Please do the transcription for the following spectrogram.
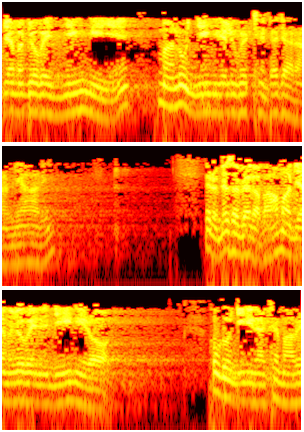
ပြန်မပြောပဲငြိမ်းနေရင်မှန်လို့ငြိမ်းနေတယ်လို့ပဲထင်တတ်ကြတာများတယ် အဲ့တော့မြတ်စွာဘုရားကဘာမှပြန်မပြောပဲငြိမ်းနေတော့ဟုတ်လို့ညီနေတာဖြစ်မှာပဲ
